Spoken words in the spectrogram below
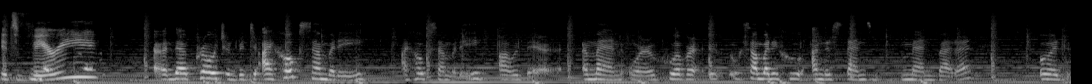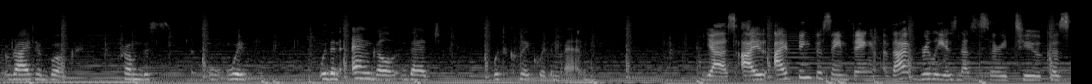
it's very. Uh, the approach would be. To, I hope somebody I hope somebody out there, a man or whoever, somebody who understands men better, would write a book from this with with an angle that would click with a man. Yes, I, I think the same thing. That really is necessary too, because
